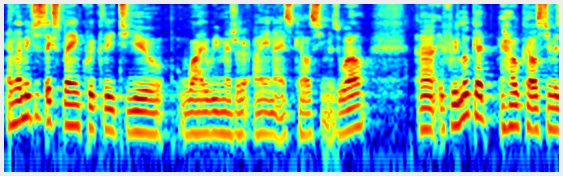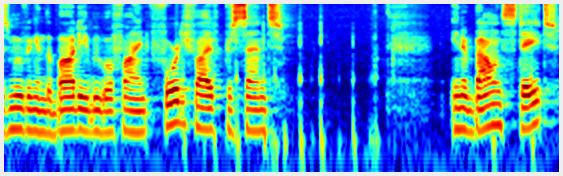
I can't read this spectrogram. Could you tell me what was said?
And let me just explain quickly to you why we measure ionized calcium as well. Uh, if we look at how calcium is moving in the body, we will find 45% in a bound state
